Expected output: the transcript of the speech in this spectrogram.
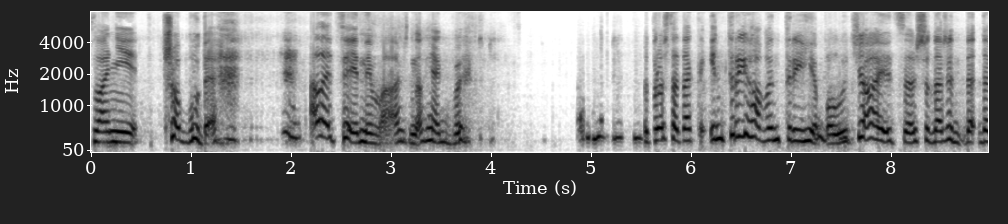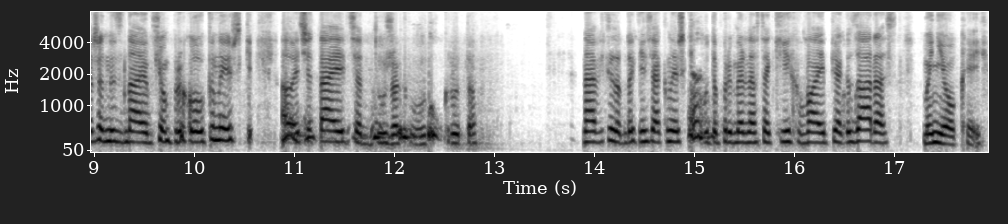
Плані, що буде. Але це і не важно, якби. Просто так інтрига в інтригі виходить, що навіть, не знаю, в чому прикол книжки, але читається дуже круто. Навіть до кінця книжки буде примерно в таких вайб, як зараз, мені окей.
